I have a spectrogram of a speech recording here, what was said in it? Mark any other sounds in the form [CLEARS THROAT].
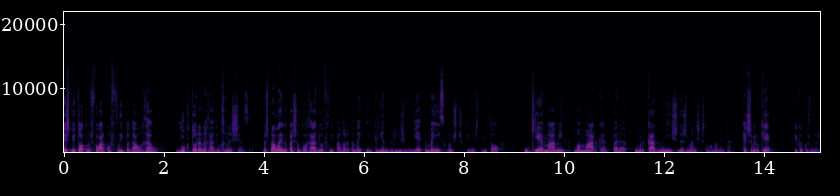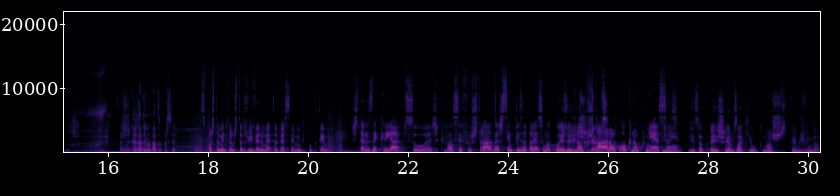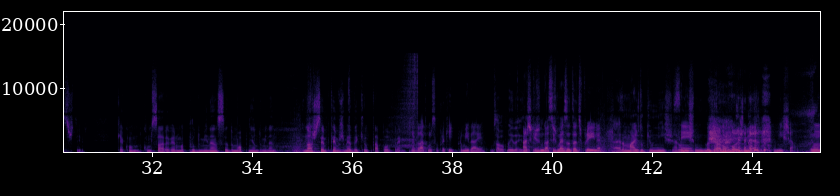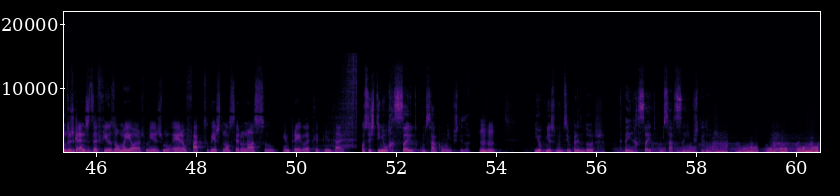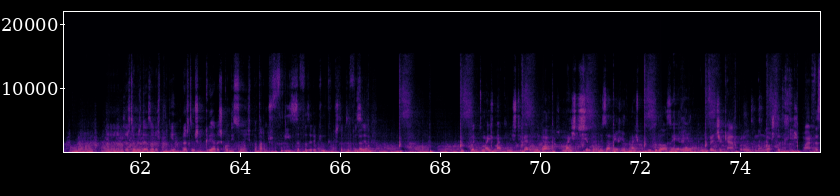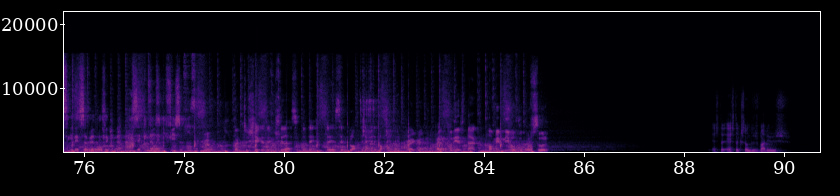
Neste Bitalk vamos falar com a Filipa Galrão, locutora na Rádio Renascença. Mas para além da paixão pela rádio, a Filipa adora também empreendedorismo e é também isso que vamos discutir neste Bitalk. O que é a Mami, uma marca para o mercado nicho das mães que estão a amamentar. Queres saber o que é? Fica com os melhores minutos. Achas que a rádio não está a desaparecer? Supostamente vamos todos viver no metaverso em muito pouco tempo. Estamos a criar pessoas que vão ser frustradas sempre que lhes aparece uma coisa que não chegamos gostaram a- ou que não conhecem. Ex- Exato. Aí chegamos àquilo que nós temos vindo a assistir, que é como começar a haver uma predominância de uma opinião dominante. Nós sempre temos medo daquilo que está pela frente. Na verdade, começou por aqui, por uma ideia. Começava com uma ideia. Acho que os negócios começam todos por aí, né? Era mais do que um nicho, era um Sim. nicho demasiado Eram grande. dois nichos. [LAUGHS] Um nichão. Um dos grandes desafios, ou o maior mesmo, era o facto deste não ser o nosso emprego a tempo inteiro. Vocês tinham receio de começar com um investidor. Uhum. E eu conheço muitos empreendedores que têm receio de começar sem investidores. Nós temos 10 horas por dia. Nós temos que criar as condições para estarmos felizes a fazer aquilo que estamos a fazer. Porque quanto mais máquinas estiverem ligadas, mais descentralizada é a rede, mais poderosa é a rede. Um venture capital não gosta de risco. Uma arte a seguir é saber dizer que não. Dizer que não é difícil. Quando tu chegas à universidade, se tu tens interesse em blockchain, blockchain Program. para poder estar ao mesmo nível do professor. Esta, esta questão dos vários,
